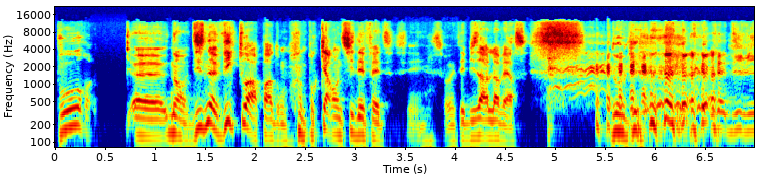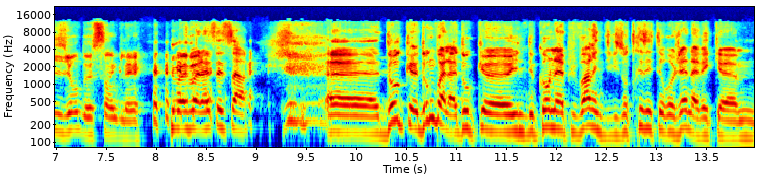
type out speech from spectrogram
pour... euh, non, 19 victoires, pardon, pour 46 défaites. Ça aurait été bizarre de l'inverse. Donc, la division de cinglés. ouais, voilà, c'est ça. Euh, donc, donc voilà, donc euh, une, quand on a pu voir une division très hétérogène avec euh,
